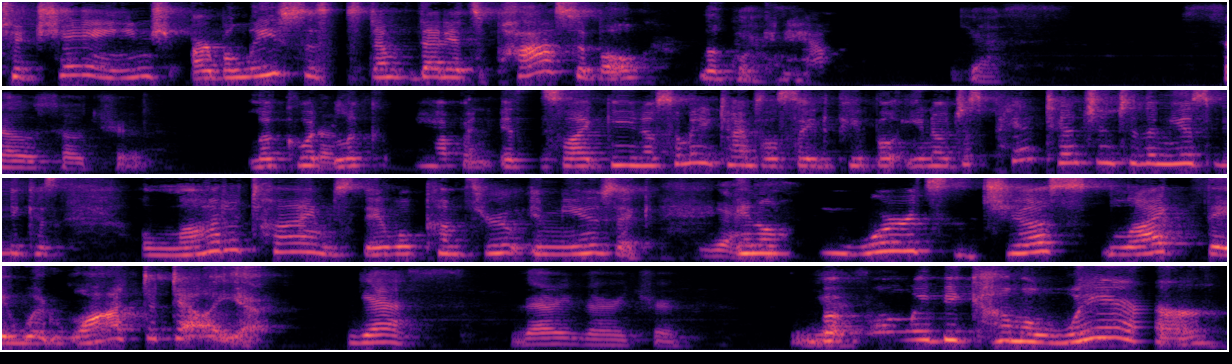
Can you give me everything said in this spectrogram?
to change our belief system that it's possible, look what can happen. Yes. So, so true. Look what Sure. look what can happen. It's like, you know, so many times I'll say to people, you know, just pay attention to the music because a lot of times they will come through in music Yes. in a words just like they would want to tell you. yes. Very, very true. But when we become aware,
